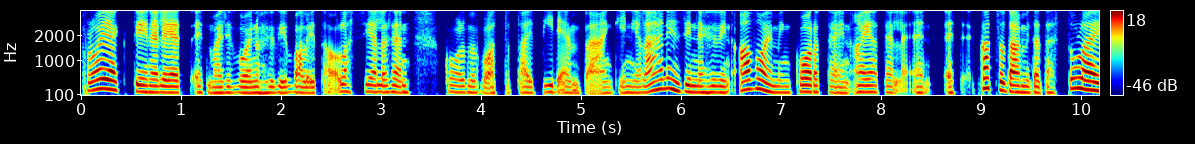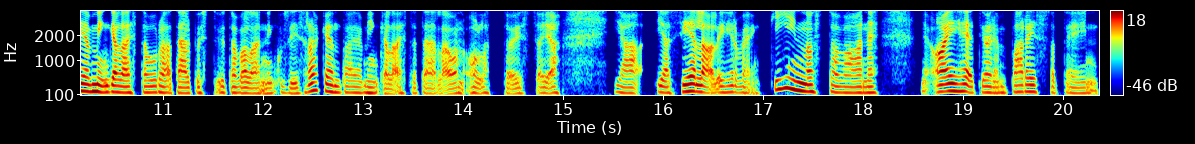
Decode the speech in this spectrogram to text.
projektiin, eli että et mä olisin voinut hyvin valita olla siellä sen kolme vuotta tai pidempäänkin. Ja lähdin sinne hyvin avoimin kortein ajatellen, että et katsotaan mitä tästä tulee ja minkälaista uraa täällä pystyy tavallaan niin kuin siis rakentaa ja minkälaista täällä on olla töissä. Ja, ja, ja siellä oli hirveän kiinnostavaa ne, ne aiheet, joiden parissa tein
